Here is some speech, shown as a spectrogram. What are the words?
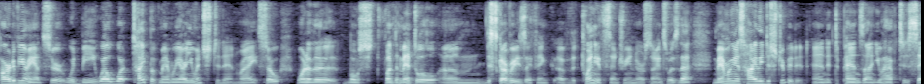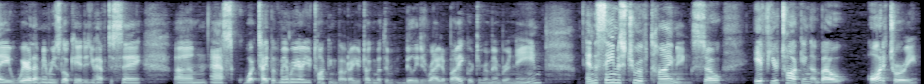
part of your answer would be, well, what type of memory are you interested in, right? So one of the most fundamental um, discoveries, I think, of the 20th century in neuroscience was that memory is highly distributed, and it depends on. You have to say where that memory is located. You have to say. Um, ask what type of memory are you talking about? Are you talking about the ability to ride a bike or to remember a name? And the same is true of timing. So if you're talking about auditory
